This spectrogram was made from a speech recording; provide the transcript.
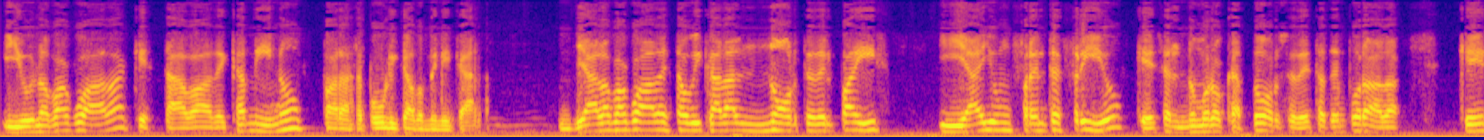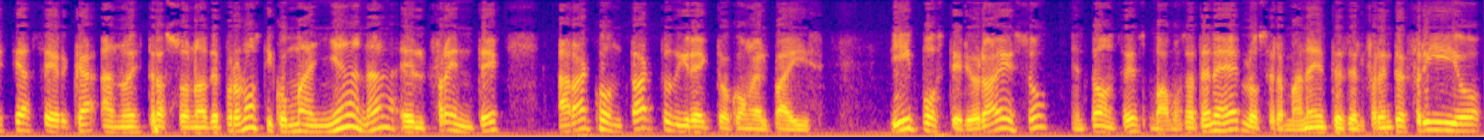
y una vaguada que estaba de camino para República Dominicana. Ya la vaguada está ubicada al norte del país y hay un frente frío, que es el número 14 de esta temporada, que se acerca a nuestra zona de pronóstico. Mañana el frente hará contacto directo con el país. Y posterior a eso, entonces vamos a tener los remanentes del frente frío,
